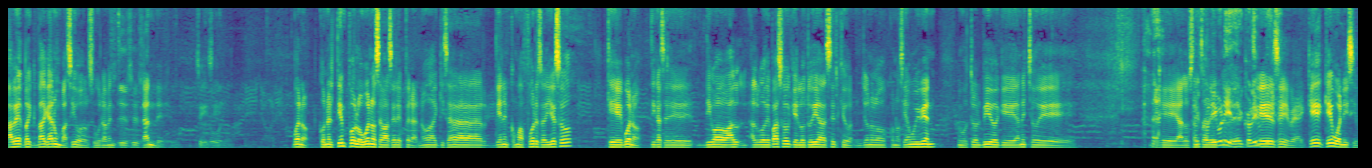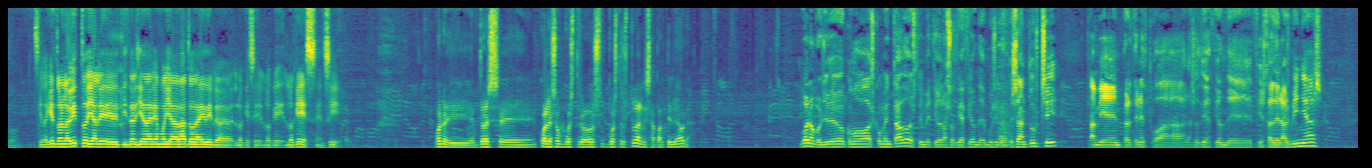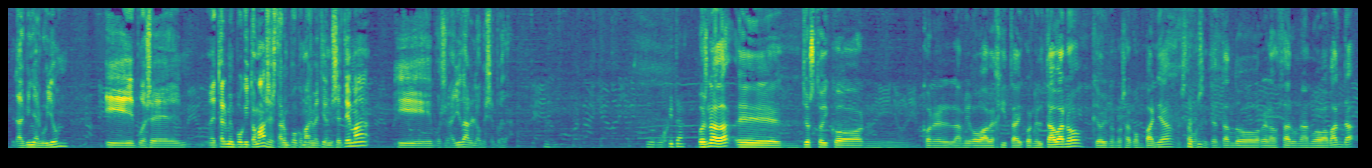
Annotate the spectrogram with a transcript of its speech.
Va a, haber- va- va a quedar un vacío seguramente Sí, sí, grande. Sí, sí. Bueno, con el tiempo lo bueno se va a hacer esperar, ¿no? Quizás vienen con más fuerza y eso. Que bueno, dígase, digo al- algo de paso, que el otro día Sergio, yo no los conocía muy bien, me mostró el vídeo que han hecho de, de a los Del Santos de- colibrí, del colibrí. Sí, sí, qué, qué buenísimo. Si la gente no lo ha visto, ya le ya daríamos ya datos de ahí de lo, lo que se, lo que lo que es en sí. Bueno, y entonces, eh, ¿cuáles son vuestros, vuestros planes a partir de ahora? Bueno, pues yo, como has comentado, estoy metido en la Asociación de Músicos de Santurchi. También pertenezco a la Asociación de Fiestas de las Viñas, las Viñas Bullón. Y pues eh, meterme un poquito más, estar un poco más metido en ese tema y pues ayudar en lo que se pueda. Burbujita. Pues nada, eh, yo estoy con, con el amigo Abejita y con el Tábano, que hoy no nos acompaña. Estamos intentando relanzar una nueva banda.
